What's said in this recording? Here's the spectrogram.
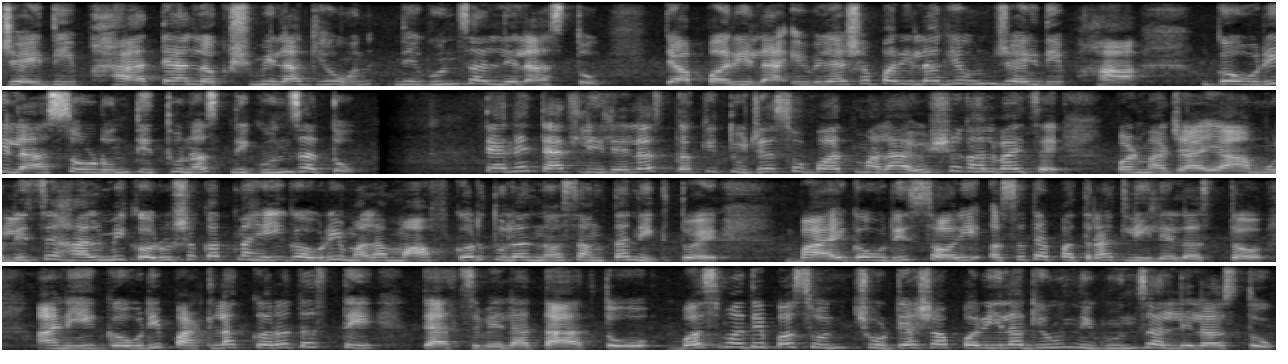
जयदीप हा त्या लक्ष्मीला घेऊन निघून चाललेला असतो. त्या परीला इवल्याच्या परीला घेऊन जयदीप हा गौरीला सोडून तिथूनच निघून जातो. त्याने त्यात लिहिलेलं असतं की तुझ्यासोबत मला आयुष्य घालवायचं आहे पण माझ्या या मुलीचे हाल मी करू शकत नाही. गौरी मला माफ कर तुला न सांगता निघतोय. बाय गौरी सॉरी असं त्या पत्रात लिहिलेलं असतं. आणि गौरी पाठलाग करत असते. त्याच वेळेला आता तो बसमध्ये बसून छोट्याशा परीला घेऊन निघून चाललेला असतो.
